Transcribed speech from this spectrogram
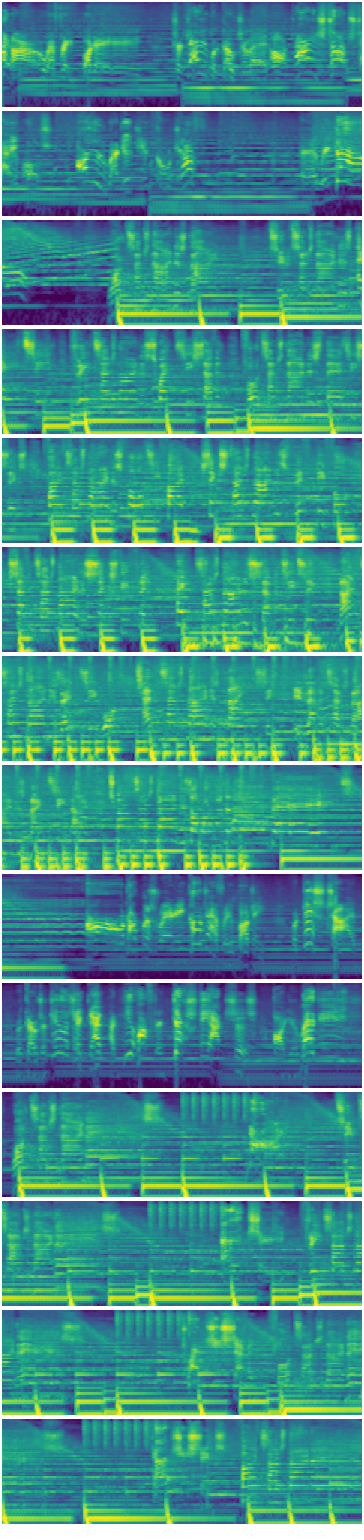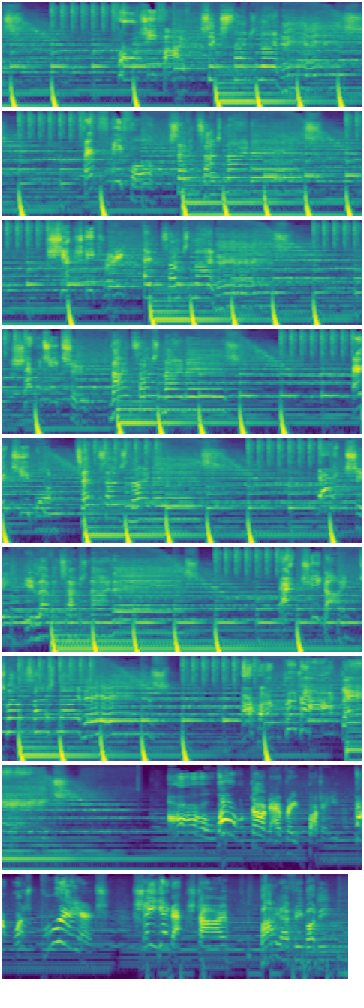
everybody! Today we're going to learn our nice times tables. Are you ready, Jingle Jeff? Here we go! 1 times 9 is 9, 2 times 9 is 18, 3 times 9 is 27, 4 times 9 is 36, 5 times 9 is 45, 6 times 9 is 54, 7 times 9 is 63, 8 times 9 is 72, 9 times 9 is 81, 10 times 9 is 90, 11 times 9 is 99, 12 times 9 is a 108. Oh, that was really good, everybody. But this time, we're going to do it again and you have to guess the answers. Are you ready? 1 times 9 is Nine, 2 times 9 is eighteen, 3 times 9 7 times 9 is sixty-three, 8 times 9 is seventy-two, 9 times 9 is eighty-one, 10 times 9 is ninety, 11 times 9 is ninety-nine, 12 times 9 is a hundred and eight. Oh, well done, everybody. That was brilliant. See you next time. Bye everybody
